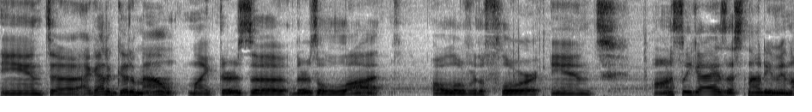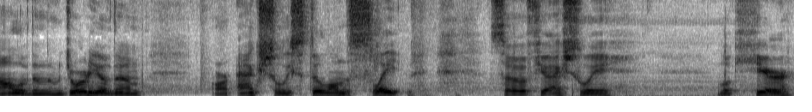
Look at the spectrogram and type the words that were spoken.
and uh, I got a good amount. Like there's a there's a lot all over the floor and honestly guys that's not even all of them. The majority of them are actually still on the slate. So if you actually look here,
